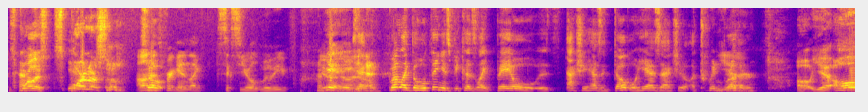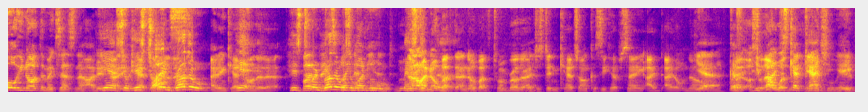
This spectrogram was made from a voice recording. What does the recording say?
Spoilers! Spoilers! Oh, So- that's freaking like sixty year old movie. Yeah, no, exactly. But like the whole thing is because like Bale is actually has a double. He has actually a twin Yeah. brother. Oh yeah. Oh, you know what? That makes sense now. I didn't. Yeah, I so didn't his catch on twin to brother. That. I didn't catch yeah, on to that. His But twin brother was the one who end. No, messed no, I know the- about that. I know about the twin brother. I just didn't catch on because he kept saying, "I, I don't know." Yeah, So- because so he that probably just kept catching. who Yeah, he the-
